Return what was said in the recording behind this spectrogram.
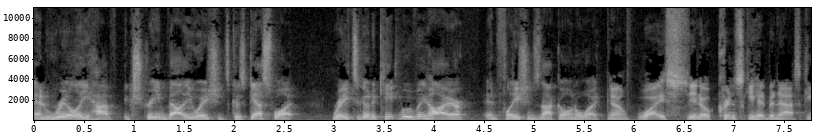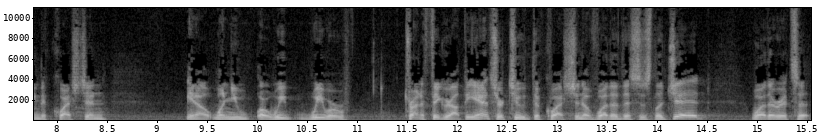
and really have extreme valuations. Because guess what? Rates are going to keep moving higher. Inflation's not going away. Yeah. Weiss, you know, Krinsky had been asking the question, you know, when you, or we, we were trying to figure out the answer to the question of whether this is legit, whether it's a,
